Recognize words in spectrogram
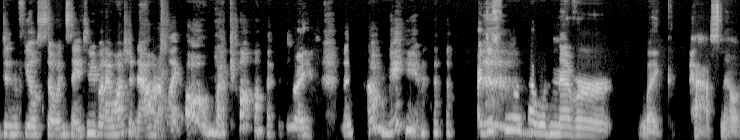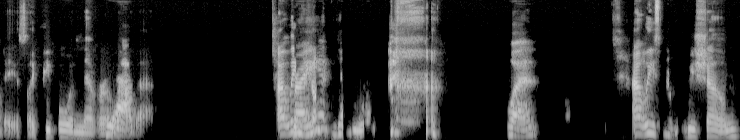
didn't feel so insane to me. But I watch it now and I'm like, oh my god, right. that's so mean. I just feel like that would never like pass nowadays. Like people would never Yeah. allow that. At least right? what? At least be shown.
